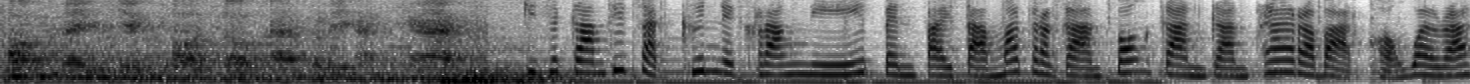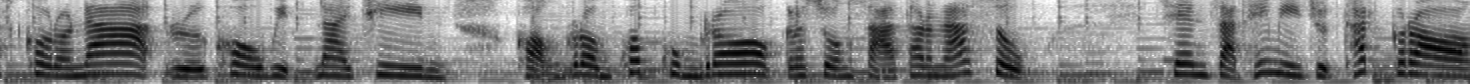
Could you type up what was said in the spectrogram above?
คล่องได้เพียงพอต่อการบริหารงาน กิจกรรมที่จัดขึ้นในครั้งนี้เป็นไปตามมาตรการป้องกันการแพร่ระบาดของไวรัสโคโรนาหรือโควิด -19 ของกรมควบคุมโรคกระทรวงสาธารณสุข เช่นจัดให้มีจุดคัดกรอง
